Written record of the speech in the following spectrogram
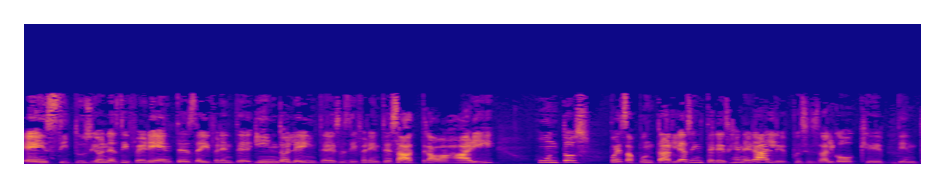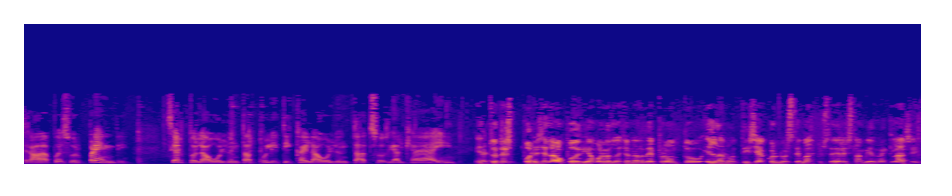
eh, instituciones diferentes, de diferente índole, intereses diferentes, a trabajar y juntos, pues apuntarle a ese interés general, eh, pues es algo que de entrada pues sorprende. ¿cierto? La voluntad política y la voluntad social que hay ahí. Entonces, por ese lado podríamos relacionar de pronto en la noticia con los temas que ustedes están viendo en clase.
